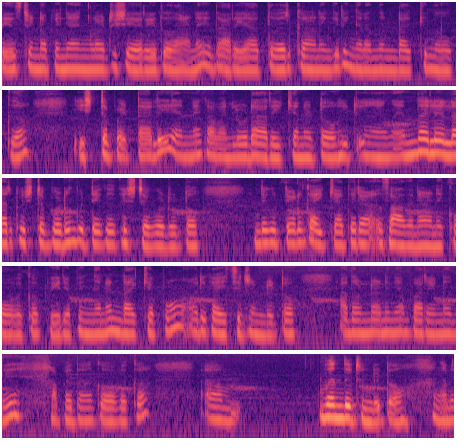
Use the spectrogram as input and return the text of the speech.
ടേസ്റ്റ് ഉണ്ട്. അപ്പോൾ ഞാൻ നിങ്ങളായിട്ട് ഷെയർ ചെയ്തതാണ്. ഇത് അറിയാത്തവർക്കാണെങ്കിൽ ഇങ്ങനെ ഒന്ന് ഉണ്ടാക്കി നോക്കുക. ഇഷ്ടപ്പെട്ടാൽ എന്നെ കമന്റിലൂടെ അറിയിക്കാൻ കേട്ടോ. എന്തായാലും എല്ലാവർക്കും ഇഷ്ടപ്പെടും. കുട്ടികൾക്കൊക്കെ ഇഷ്ടപ്പെടും കേട്ടോ. എന്റെ കുട്ടികളും കഴിക്കാത്ത സാധനമാണ് ഈ ഉപ്പേരി. അപ്പോൾ ഇങ്ങനെ ഉണ്ടാക്കിയപ്പോൾ അവർ കഴിച്ചിട്ടുണ്ട് കേട്ടോ. അതുകൊണ്ടാണ് ഞാൻ പറയുന്നത് അപ്പോൾ ഇതാ കോവക്ക വെന്തിട്ടുണ്ട് കേട്ടോ. അങ്ങനെ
